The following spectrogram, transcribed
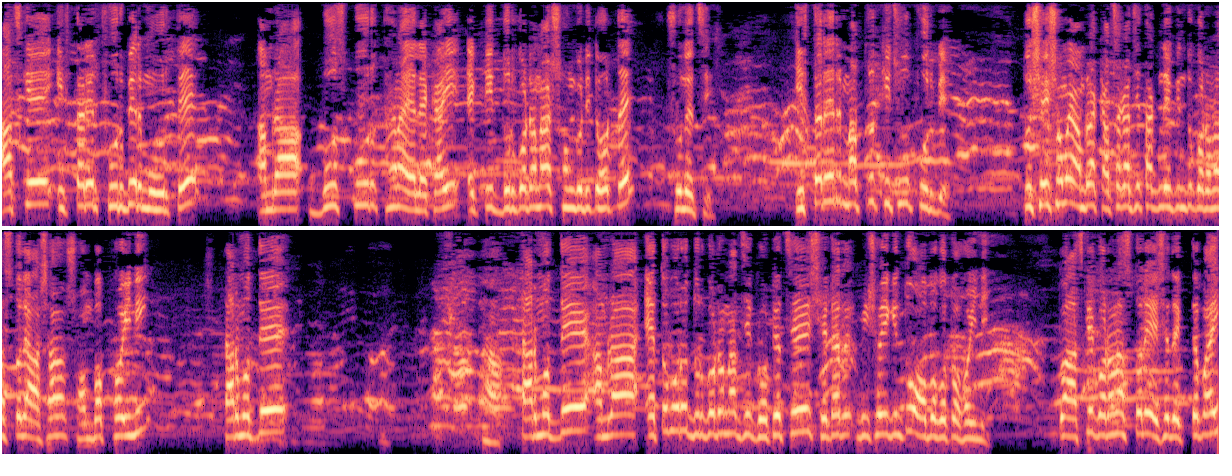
আজকে ইফতারের পূর্বের মুহূর্তে আমরা বুজপুর থানা এলাকায় একটি দুর্ঘটনা সংঘটিত হতে শুনেছি। ইফতারের মাত্র কিছু পূর্বে। তো সেই সময় আমরা কাছাকাছি থাকলেও কিন্তু ঘটনাস্থলে আসা সম্ভব হয়নি। তার মধ্যে হ্যাঁ, তার মধ্যে আমরা এত বড় দুর্ঘটনা যে ঘটেছে সেটার বিষয়ে কিন্তু অবগত হয়নি তো আজকে ঘটনাস্থলে এসে দেখতে পাই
